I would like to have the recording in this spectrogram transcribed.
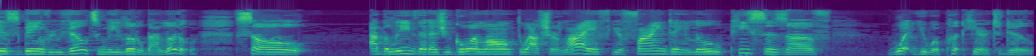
is being revealed to me little by little. So I believe that as you go along throughout your life, you're finding little pieces of what you were put here to do.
